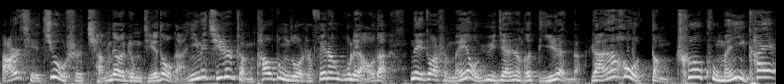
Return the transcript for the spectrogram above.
而且就是强调这种节奏感。因为其实整套动作是非常无聊的，那段是没有遇见任何敌人的。然后等车库门一开，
